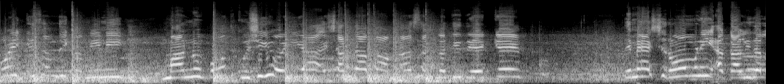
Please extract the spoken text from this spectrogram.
ਕੋਈ ਕਿਸਮ ਦੀ ਕਮੀ ਨਹੀਂ। ਮਨ ਨੂੰ ਬਹੁਤ ਖੁਸ਼ੀ ਹੋਈ ਆ, ਸ਼ਰਧਾ ਭਾਵਨਾ ਸੰਗਤ ਦੀ ਦੇਖ ਕੇ। ਤੇ ਮੈਂ ਸ਼੍ਰੋਮਣੀ ਅਕਾਲੀ ਦਲ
